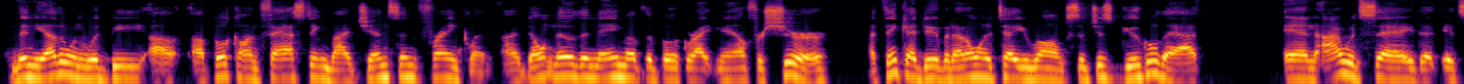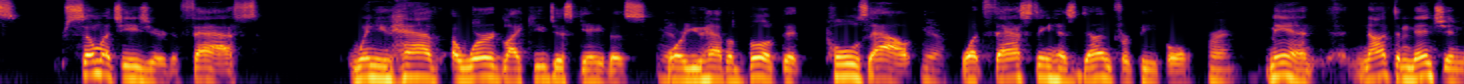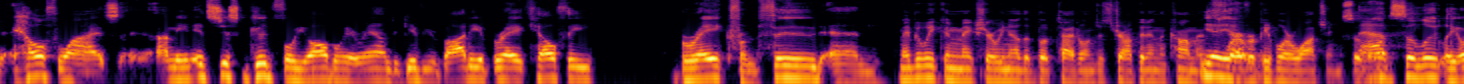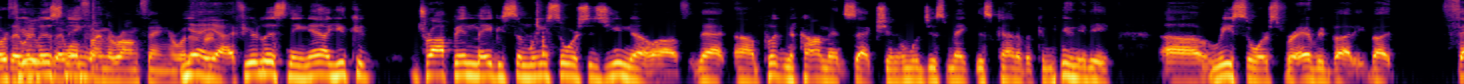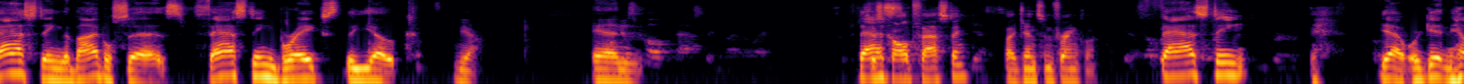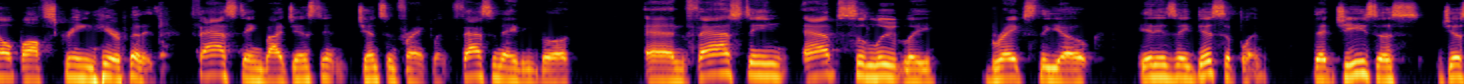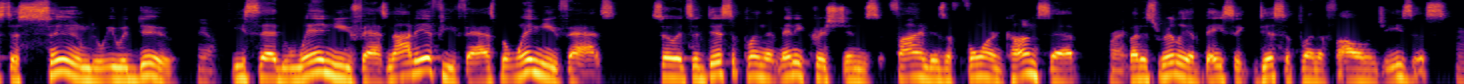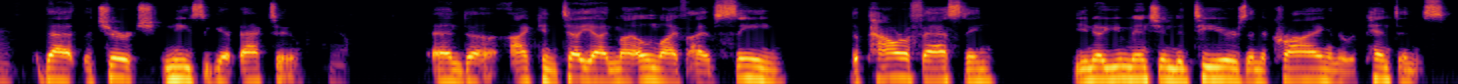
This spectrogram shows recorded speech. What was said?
And then the other one would be uh, a book on fasting by Jentezen Franklin. I don't know the name of the book right now for sure. I think I do, but I don't want to tell you wrong. So just Google that. And I would say that it's so much easier to fast when you have a word like you just gave us, Yeah. or you have a book that pulls out Yeah. what fasting has done for people. Right. Man, not to mention health wise. I mean, it's just good for you all the way around to give your body a break, healthy break from food and Maybe we can make sure we know the book title and just drop it in the comments Yeah, yeah. wherever people are watching. So absolutely. Or if you're we- they listening, won't find the wrong thing or whatever. Yeah, yeah. If you're listening now, you could drop in maybe some resources you know of that um, put in the comment section, and we'll just make this kind of a community uh, resource for everybody. But fasting, the Bible says, fasting breaks the yoke, Yeah. and It's called fasting, by the way. It's just called Fasting Yes. by Jentezen Franklin. yes. fasting- Yeah, we're getting help off screen here, but it's Fasting by Jentezen, Jentezen Franklin. Fascinating book. And fasting absolutely breaks the yoke. It is a discipline that Jesus just assumed we would do. Yeah. He said, when you fast, not if you fast, but when you fast. So it's a discipline that many Christians find as a foreign concept, Right. but it's really a basic discipline of following Jesus Mm. that the church needs to get back to. Yeah. And uh, I can tell you in my own life, I have seen the power of fasting. You know, you mentioned the tears and the crying and the repentance.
